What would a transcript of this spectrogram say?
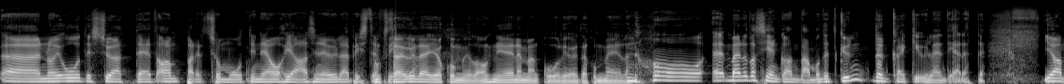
ää, noi uutissyötteet, ampparit sun muut, niin ne ohjaa sinne yle.fi. Onko tämä Yle joku, milloin onko niin enemmän kuulijoita kuin meillä? No, eh, mä en ota siihen kantaa, mutta et kyllä nyt kaikki Ylen tiedätte. Ja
